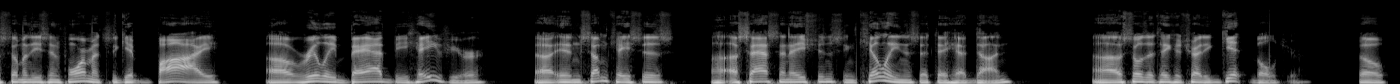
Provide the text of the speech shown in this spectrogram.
some of these informants to get by uh, really bad behavior, uh, in some cases, uh, assassinations and killings that they had done, uh, so that they could try to get Bulger. So,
